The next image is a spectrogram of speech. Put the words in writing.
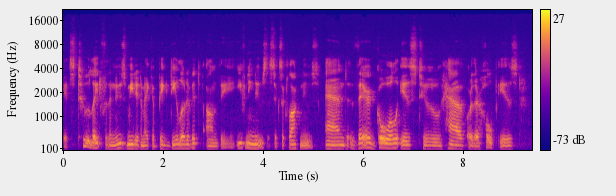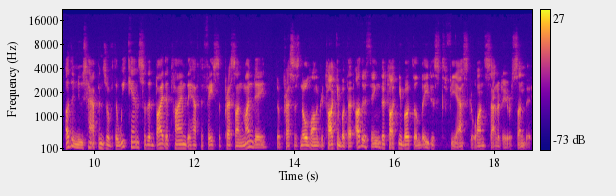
it's too late for the news media to make a big deal out of it on the evening news, the six o'clock news. And their goal is to have, or their hope is, other news happens over the weekend so that by the time they have to face the press on Monday, the press is no longer talking about that other thing, they're talking about the latest fiasco on Saturday or Sunday.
